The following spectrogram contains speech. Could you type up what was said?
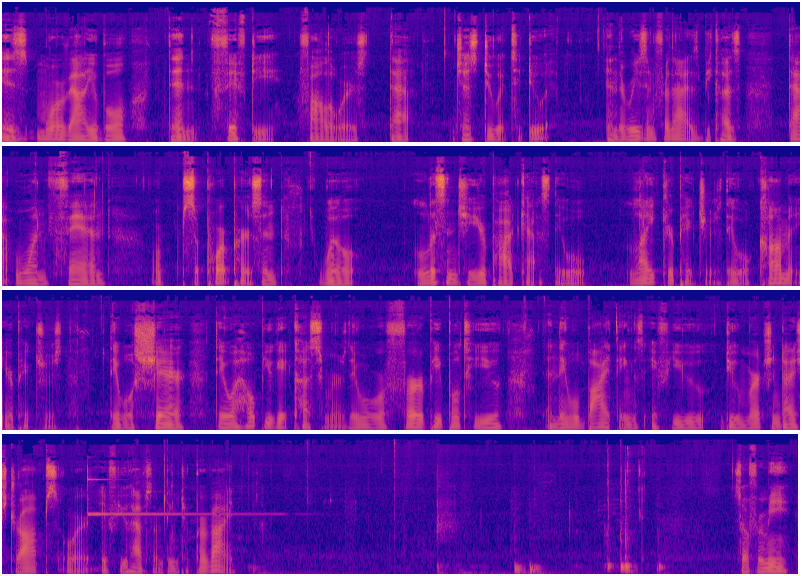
is more valuable than 50 followers that just do it to do it. And the reason for that is because that one fan or support person will listen to your podcast. They will like your pictures. They will comment your pictures. They will share. They will help you get customers. They will refer people to you and they will buy things if you do merchandise drops or if you have something to provide. So for me,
